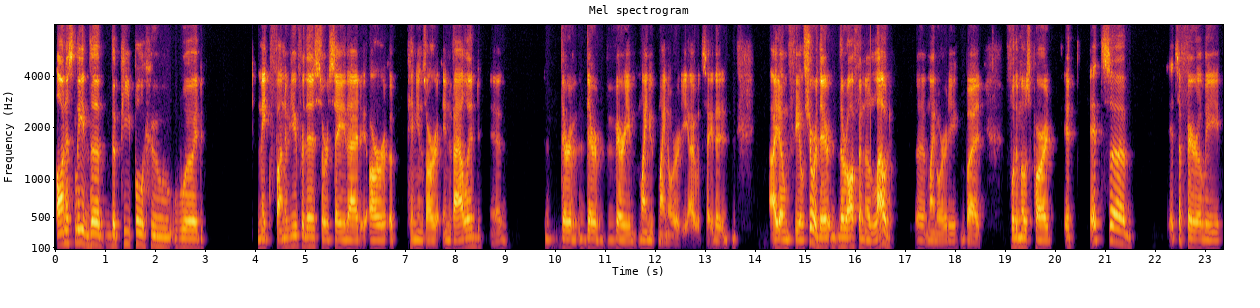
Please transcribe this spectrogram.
Honestly, the the people who would make fun of you for this or say that our opinions are invalid. Uh, they're they're very minute minority, I would say. That I don't feel sure they're they're often a loud uh, minority, but for the most part, it it's a it's a fairly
